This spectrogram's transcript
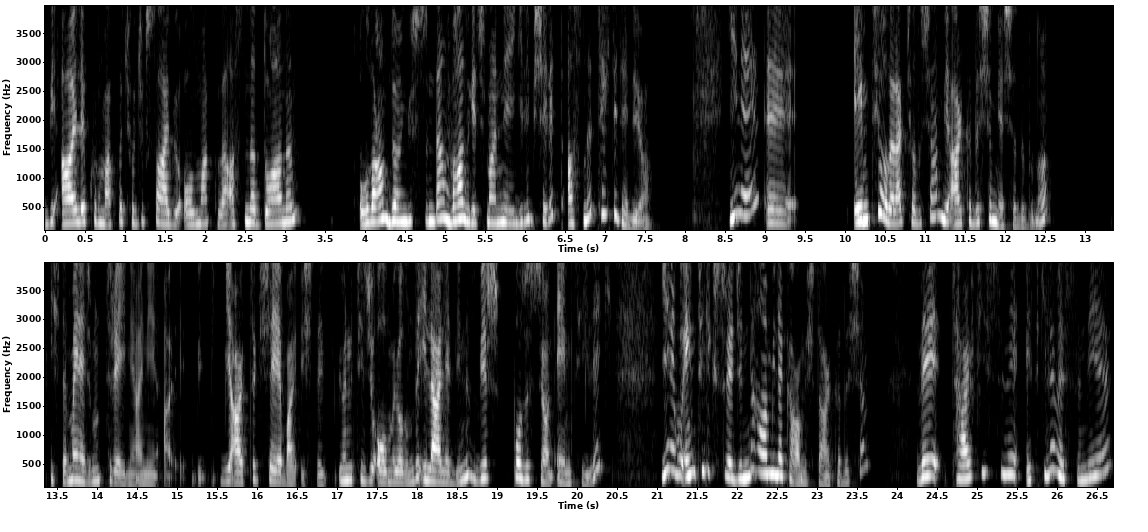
bir aile kurmakla, çocuk sahibi olmakla aslında doğanın olağan döngüsünden vazgeçmenle ilgili bir şeyle aslında tehdit ediyor. Yine e, MT olarak çalışan bir arkadaşım yaşadı bunu. İşte management trainee hani bir artık şeye işte yönetici olma yolunda ilerlediğiniz bir pozisyon MT'lik. Yine bu MT'lik sürecinde hamile kalmıştı arkadaşım ve terfisini etkilemesin diye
